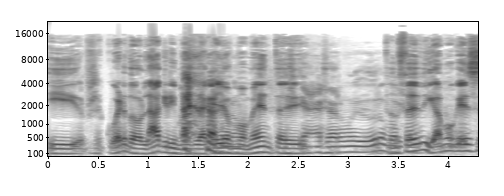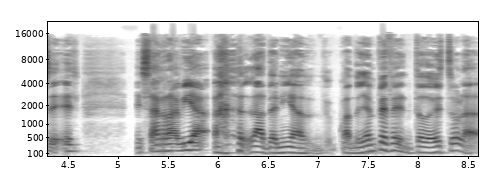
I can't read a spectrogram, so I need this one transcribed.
Y recuerdo lágrimas de aquellos momentos. Es que ser muy duro. Entonces, digamos que ese, esa rabia la tenía. Cuando ya empecé en todo esto, la,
